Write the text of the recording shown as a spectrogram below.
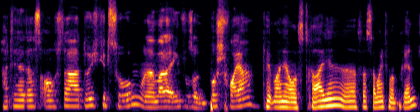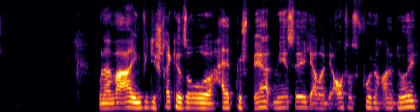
hat er das auch da durchgezogen und dann war da irgendwo so ein Buschfeuer, kennt man ja Australien, ne, dass das da manchmal brennt. Und dann war irgendwie die Strecke so halb gesperrt mäßig, aber die Autos fuhren noch alle durch.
